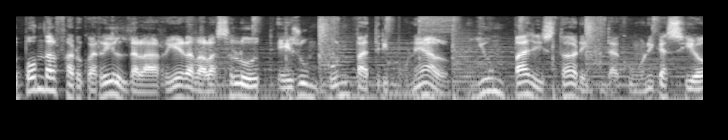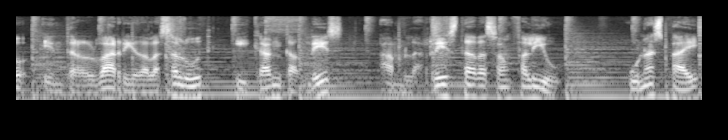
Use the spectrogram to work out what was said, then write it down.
El pont del ferrocarril de la Riera de la Salut és un punt patrimonial i un pas històric de comunicació entre el barri de la Salut i Can Calders amb la resta de Sant Feliu, un espai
